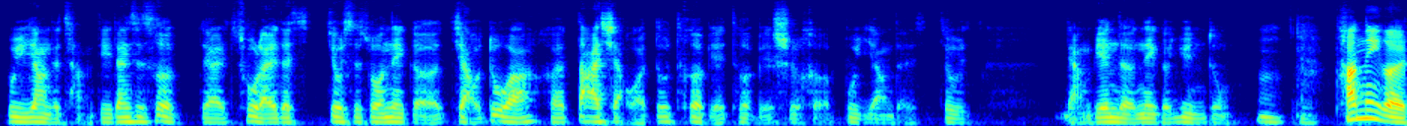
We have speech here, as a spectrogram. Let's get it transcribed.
不一样的场地，但是设呃出来的就是说那个角度啊和大小啊都特别特别适合不一样的，就两边的那个运动。嗯，它那个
